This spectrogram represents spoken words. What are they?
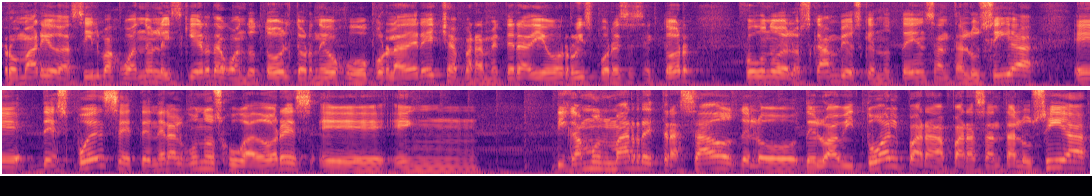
Romario da Silva jugando en la izquierda cuando todo el torneo jugó por la derecha para meter a Diego Ruiz por ese sector. Fue uno de los cambios que noté en Santa Lucía. Eh, después, de tener algunos jugadores eh, en digamos, más retrasados de lo, de lo habitual para, para Santa Lucía.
